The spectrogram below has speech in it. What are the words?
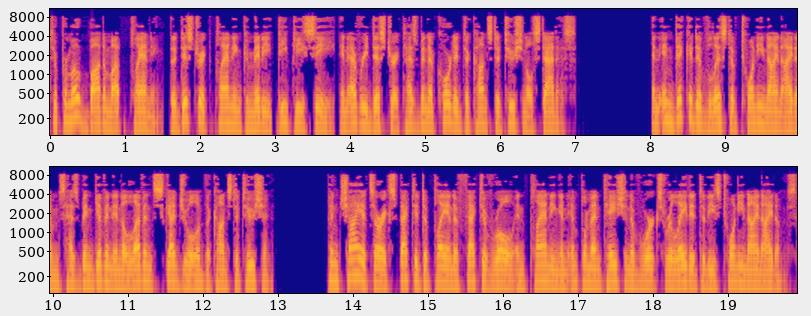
To promote bottom-up planning, the District Planning Committee in every district has been accorded to constitutional status. An indicative list of 29 items has been given in 11th schedule of the constitution. Panchayats are expected to play an effective role in planning and implementation of works related to these 29 items.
